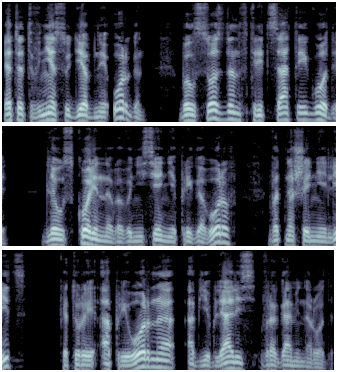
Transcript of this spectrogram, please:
Этот внесудебный орган был создан в 30-е годы для ускоренного вынесения приговоров в отношении лиц, которые априорно объявлялись врагами народа.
